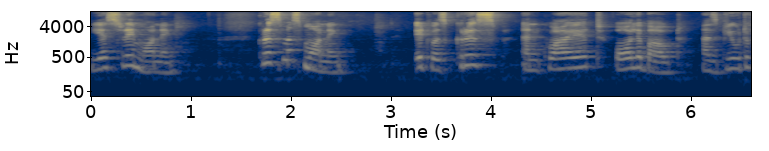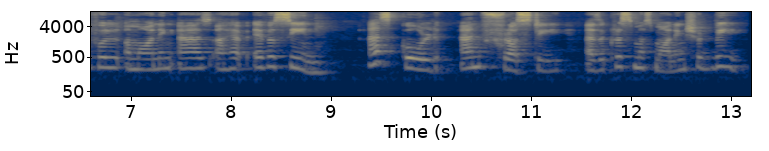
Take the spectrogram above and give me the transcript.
yesterday morning. Christmas morning. It was crisp and quiet all about, as beautiful a morning as I have ever seen, as cold and frosty as a Christmas morning should be.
